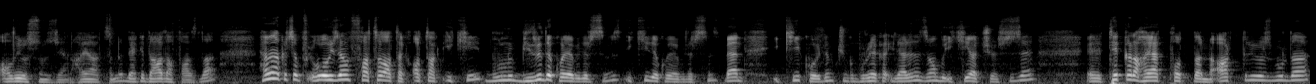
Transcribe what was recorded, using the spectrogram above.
alıyorsunuz yani hayatını. Belki daha da fazla. Hemen arkadaşlar o yüzden fatal atak, atak 2. Bunu biri de koyabilirsiniz. 2'yi de koyabilirsiniz. Ben 2'yi koydum çünkü buraya ilerlediğiniz zaman bu 2'yi açıyor size. E, tekrar hayat potlarını arttırıyoruz burada.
